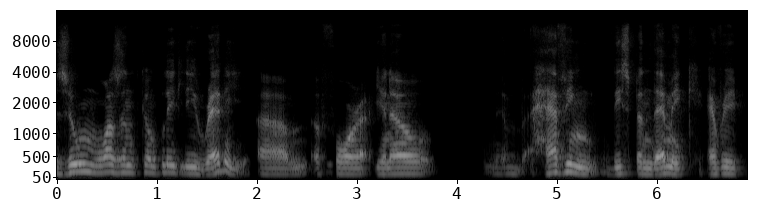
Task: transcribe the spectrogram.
Zoom wasn't completely ready um, for you know having this pandemic. Every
